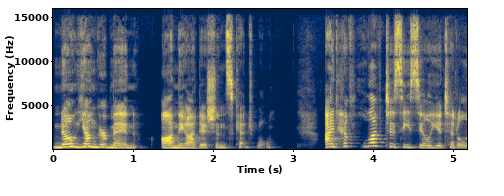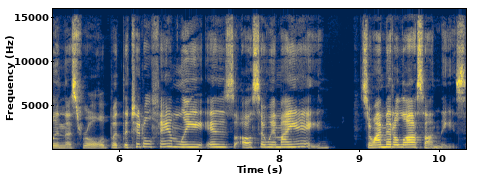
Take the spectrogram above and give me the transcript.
no younger men on the audition schedule. I'd have loved to see Celia Tittle in this role, but the Tittle family is also MIA, so I'm at a loss on these.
